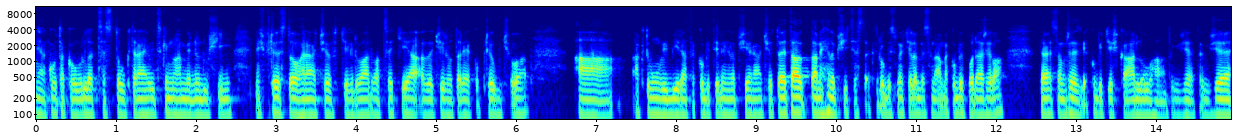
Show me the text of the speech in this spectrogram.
nějakou takovouhle cestou, která je vždycky mnohem jednodušší, než přivést toho hráče v těch 22 a, a začít ho tady jako přeučovat a, a k tomu vybírat ty nejlepší hráče. To je ta, ta nejlepší cesta, kterou bychom chtěli, aby se nám podařila, která je samozřejmě jakoby, těžká a dlouhá. Takže, takže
